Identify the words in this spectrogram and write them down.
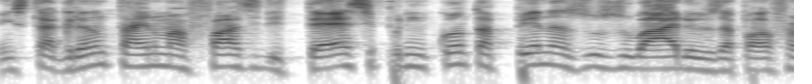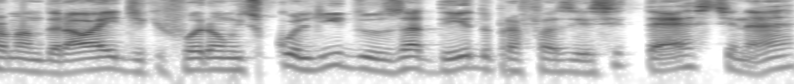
O Instagram está em uma fase de teste, por enquanto apenas usuários da plataforma Android que foram escolhidos a dedo para fazer esse teste, né?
